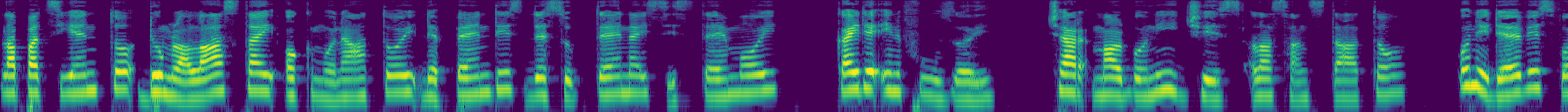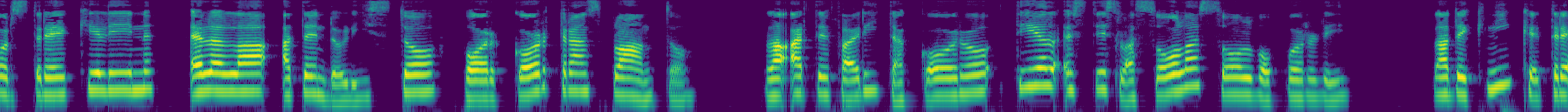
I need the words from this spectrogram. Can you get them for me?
La paciento dum la lastai ok monatoj dependis de subtenai sistemoi cae de infusoi, char malbonigis la sanstato, oni devis forstrecilin el la atendolisto por cor transplanto. La artefarita coro tiel estis la sola solvo por li. La decnique tre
